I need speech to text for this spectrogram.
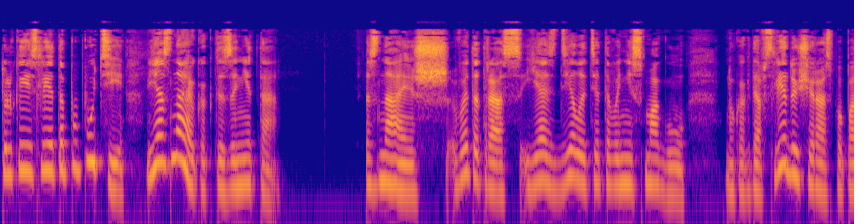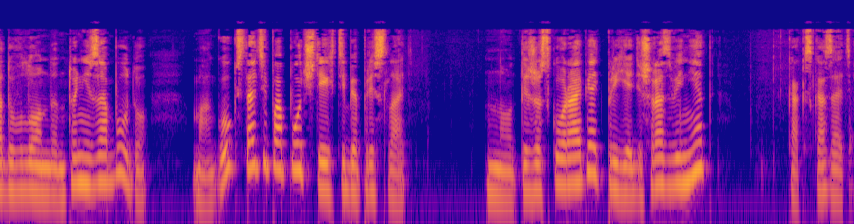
только если это по пути. Я знаю, как ты занята». «Знаешь, в этот раз я сделать этого не смогу, но когда в следующий раз попаду в Лондон, то не забуду. Могу, кстати, по почте их тебе прислать». «Но ты же скоро опять приедешь, разве нет?» «Как сказать,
